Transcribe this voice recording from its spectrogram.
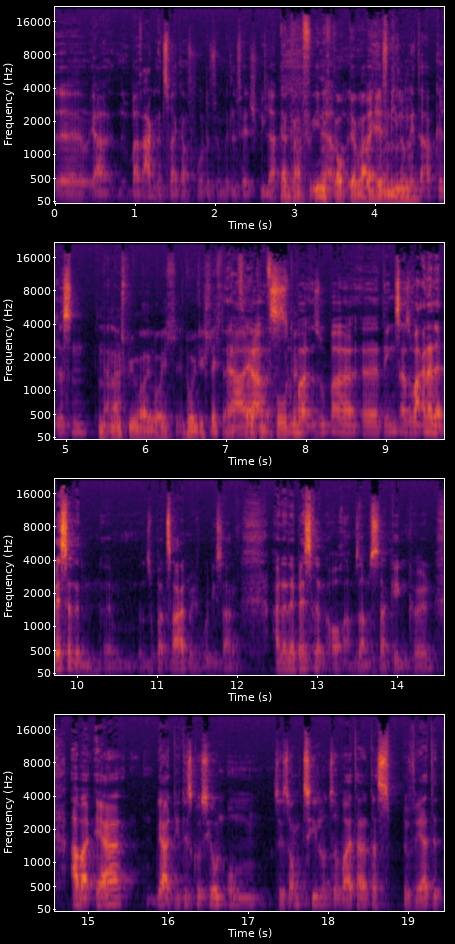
äh, ja, eine überragende Zweikampfquote für Mittelfeldspieler. Ja, gerade für ihn. Ich glaube, der war über 11 in, Kilometer abgerissen. in anderen Spielen war er, glaube ich, deutlich schlechter als Ja, ja, super, super äh, Dings. Also war einer der besseren, ähm, super Zahlen, möchte- wollte ich sagen, einer der besseren auch am Samstag gegen Köln. Aber er, ja, die Diskussion um Saisonziel und so weiter, das bewertet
